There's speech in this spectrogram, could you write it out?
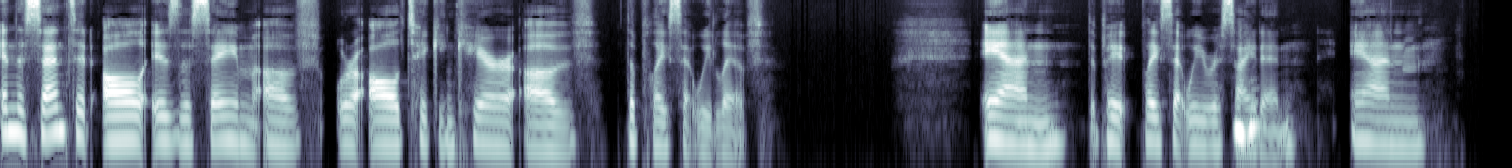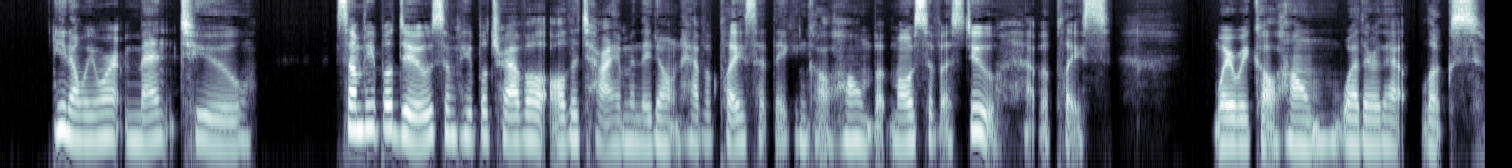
In the sense, it all is the same of we're all taking care of the place that we live and the pa- place that we reside mm-hmm. in. And, you know, we weren't meant to some people do. Some people travel all the time and they don't have a place that they can call home, but most of us do have a place where we call home, whether that looks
